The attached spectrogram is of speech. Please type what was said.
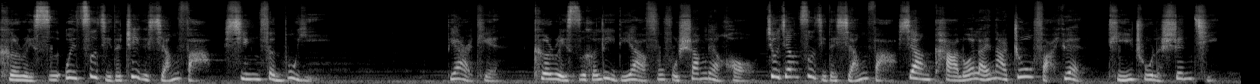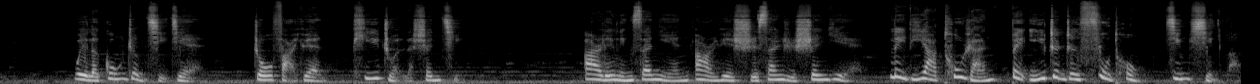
科瑞斯为自己的这个想法兴奋不已。第二天，科瑞斯和莉迪亚夫妇商量后，就将自己的想法向卡罗莱纳州法院提出了申请。为了公正起见，州法院批准了申请。二零零三年二月十三日深夜。莉迪亚突然被一阵阵腹痛惊醒了，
